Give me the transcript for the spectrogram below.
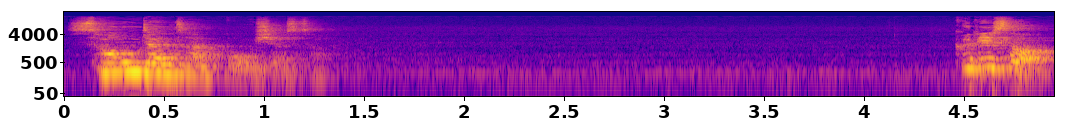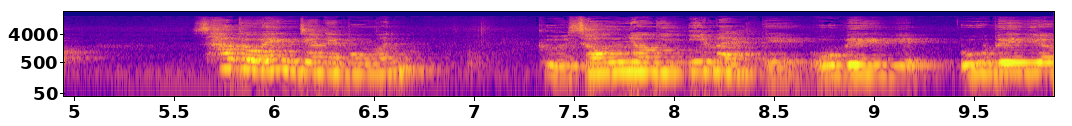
성전 삼고 오셔서 그래서 사도행전에 보면 그 성령이 임할 때 500, 500여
